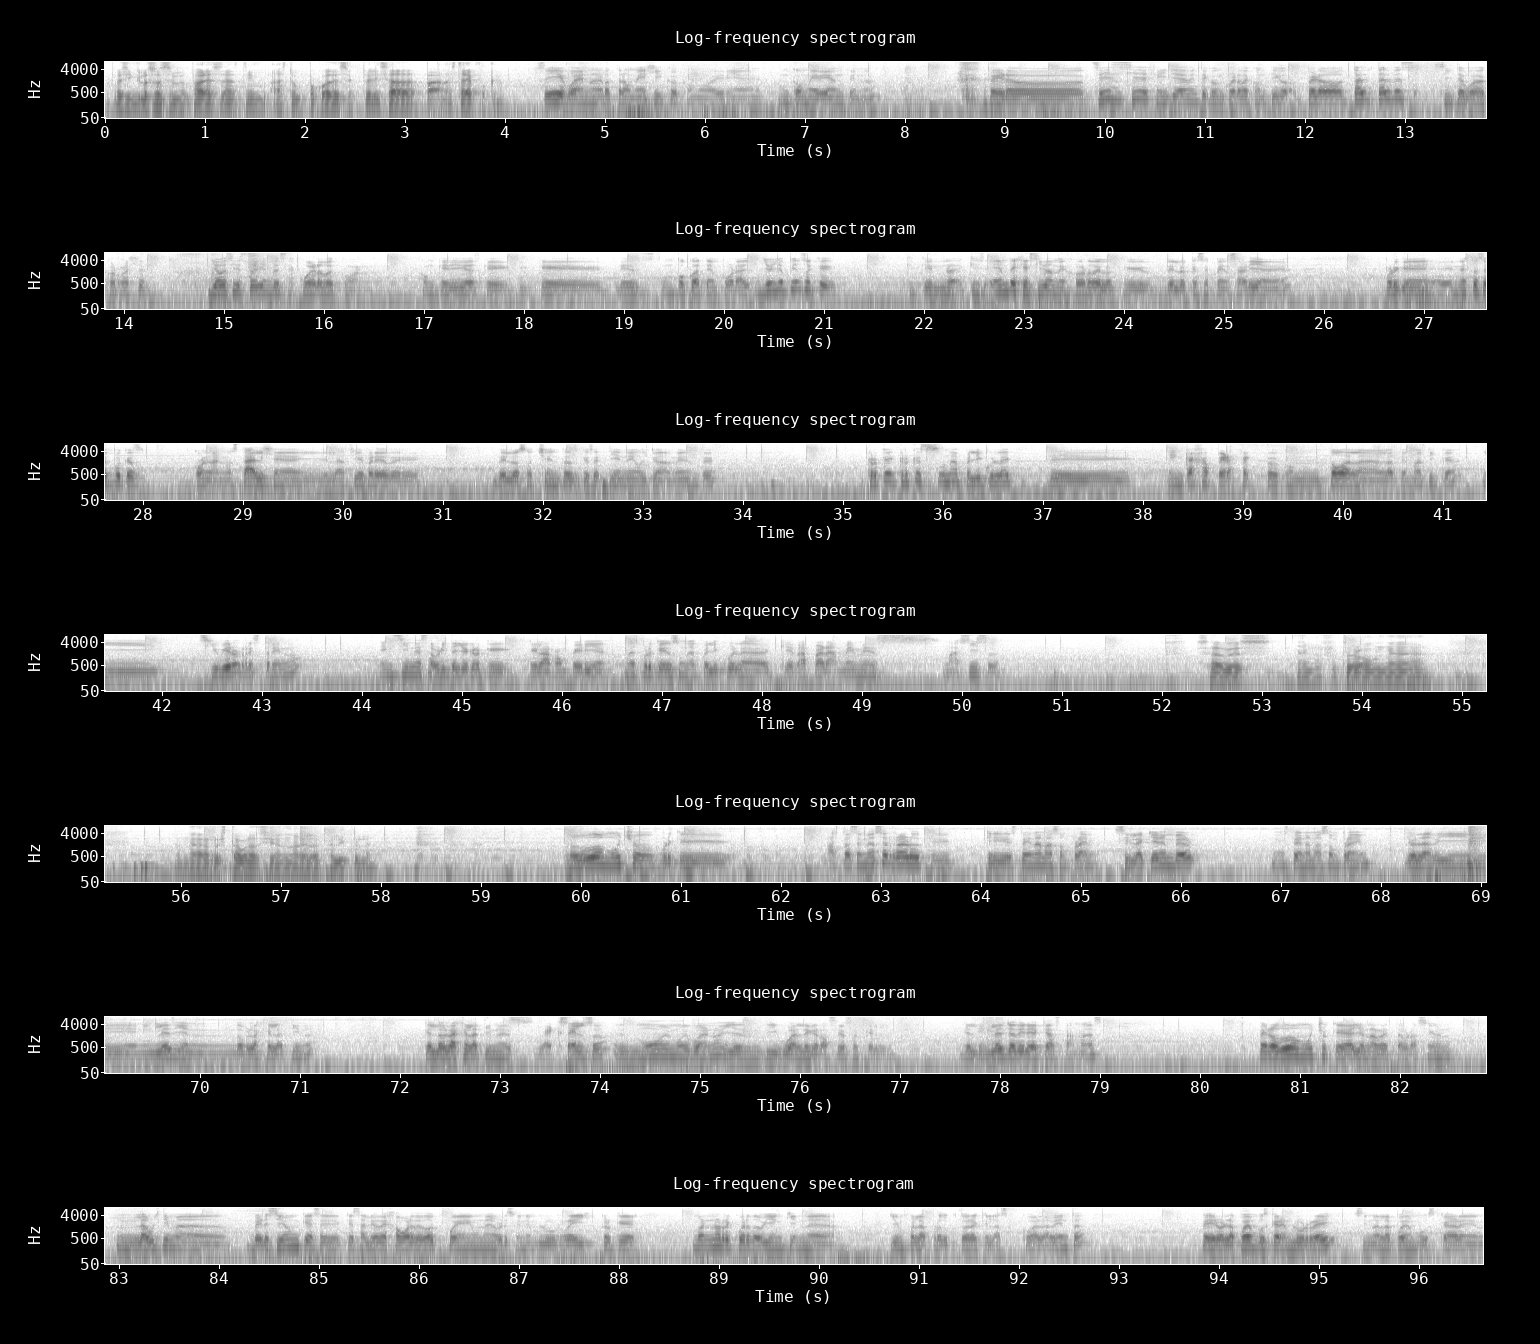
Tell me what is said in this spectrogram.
pues incluso se me parece hasta, hasta un poco desactualizada para nuestra época. Sí, bueno, era otro México, como diría un comediante, ¿no? Pero sí, sí, sí, definitivamente concuerdo contigo. Pero tal, tal vez sí te voy a corregir. Yo sí estoy en desacuerdo con, con que digas que, que, es un poco atemporal. Yo, yo pienso que, que, no, que he envejecido mejor de lo que, de lo que se pensaría, ¿eh? Porque en estas épocas, con la nostalgia y la fiebre de, de los ochentas que se tiene últimamente, creo que, creo que es una película que encaja perfecto con toda la, temática y si hubiera un restreno en cines ahorita yo creo que, la rompería. No es porque es una película que da para memes macizo. ¿Sabes? En el futuro una una restauración de la película. Lo dudo mucho porque hasta se me hace raro que, que esté en Amazon Prime. Si la quieren ver, está en Amazon Prime. Yo la vi en inglés y en doblaje latino. Que el doblaje latino es excelso, es muy muy bueno y es igual de gracioso que el, que el de inglés. Yo diría que hasta más. Pero dudo mucho que haya una restauración. La última versión que, se, que salió de Howard the Dog fue una versión en Blu-ray. Creo que, bueno, no recuerdo bien quién, quién fue la productora que la sacó a la venta. Pero la pueden buscar en Blu-ray. Si no, la pueden buscar en,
